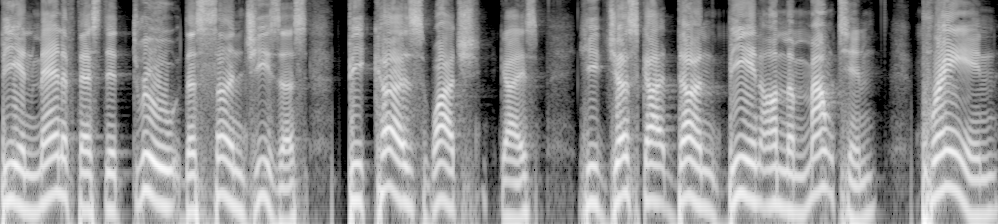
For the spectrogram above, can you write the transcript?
being manifested through the Son Jesus because, watch, guys, he just got done being on the mountain praying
